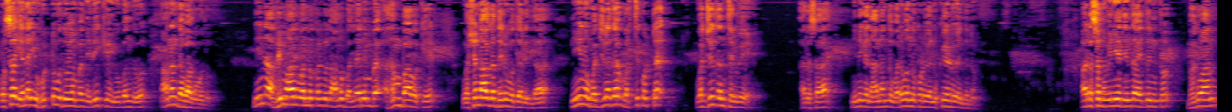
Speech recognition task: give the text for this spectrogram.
ಹೊಸ ಎಲೆಯು ಹುಟ್ಟುವುದು ಎಂಬ ನಿರೀಕ್ಷೆಯು ಬಂದು ಆನಂದವಾಗುವುದು. ನಿನ್ನ ಅಭಿಮಾನವನ್ನು ಕಂಡು ನಾನು ಬಲ್ಲೆನೆಂಬ ಅಹಂಭಾವಕ್ಕೆ ವಶನಾಗದಿರುವುದರಿಂದ ನೀನು ವಜ್ರದ ವರ್ತಿಕೊಟ್ಟ, ವಜ್ರದಂತಿರುವೆ. ಅರಸ, ನಿನಗೆ ನಾನೊಂದು ವರವನ್ನು ಕೊಡುವೆನು, ಕೇಳು ಎಂದನು. ಅರಸನು ವಿನಯದಿಂದ ಎದ್ದು ಭಗವಾನ್,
